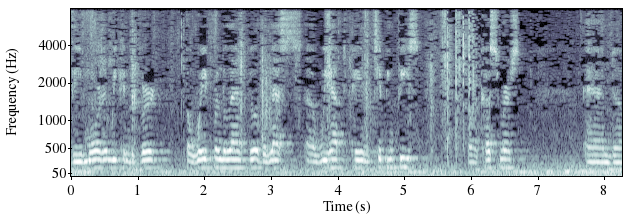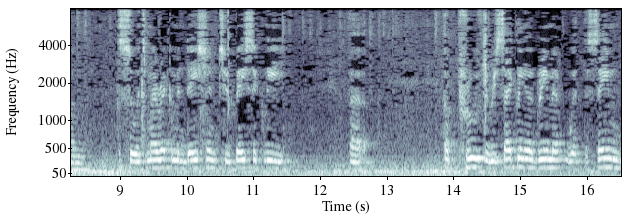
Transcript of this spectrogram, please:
the more that we can divert away from the landfill, the less uh, we have to pay in tipping fees for our customers. And um, so it's my recommendation to basically uh, approve the recycling agreement with the same,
